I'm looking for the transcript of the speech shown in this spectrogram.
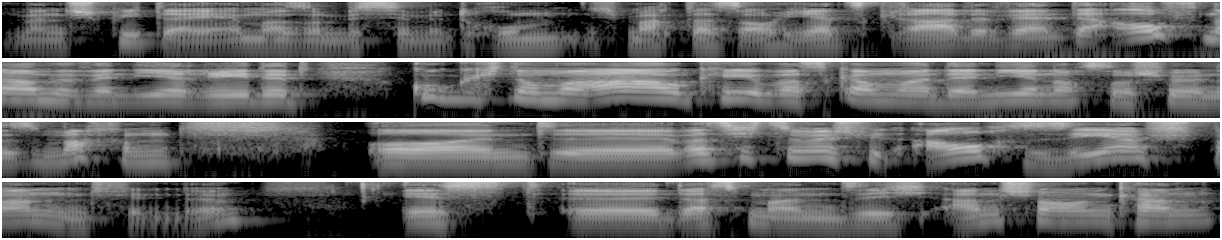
man spielt da ja immer so ein bisschen mit rum. Ich mache das auch jetzt gerade während der Aufnahme, wenn ihr redet, gucke ich nochmal, ah, okay, was kann man denn hier noch so Schönes machen? Und äh, was ich zum Beispiel auch sehr spannend finde, ist, äh, dass man sich anschauen kann,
